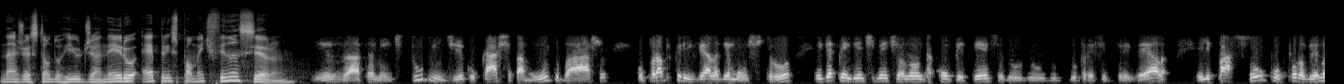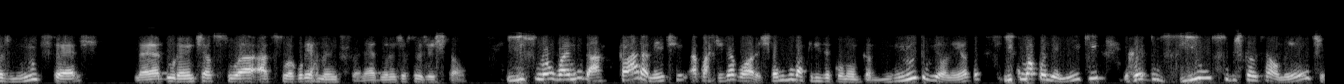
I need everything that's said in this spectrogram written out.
na gestão do Rio de Janeiro é principalmente financeiro. Né? Exatamente. Tudo indica, o caixa está muito baixo. O próprio Crivella demonstrou, independentemente ou não da competência do, do, do prefeito Crivella, ele passou por problemas muito sérios né, durante a sua, a sua governança, né, durante a sua gestão. E isso não vai mudar, claramente, a partir de agora. Estamos numa crise econômica muito violenta e com uma pandemia que reduziu substancialmente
